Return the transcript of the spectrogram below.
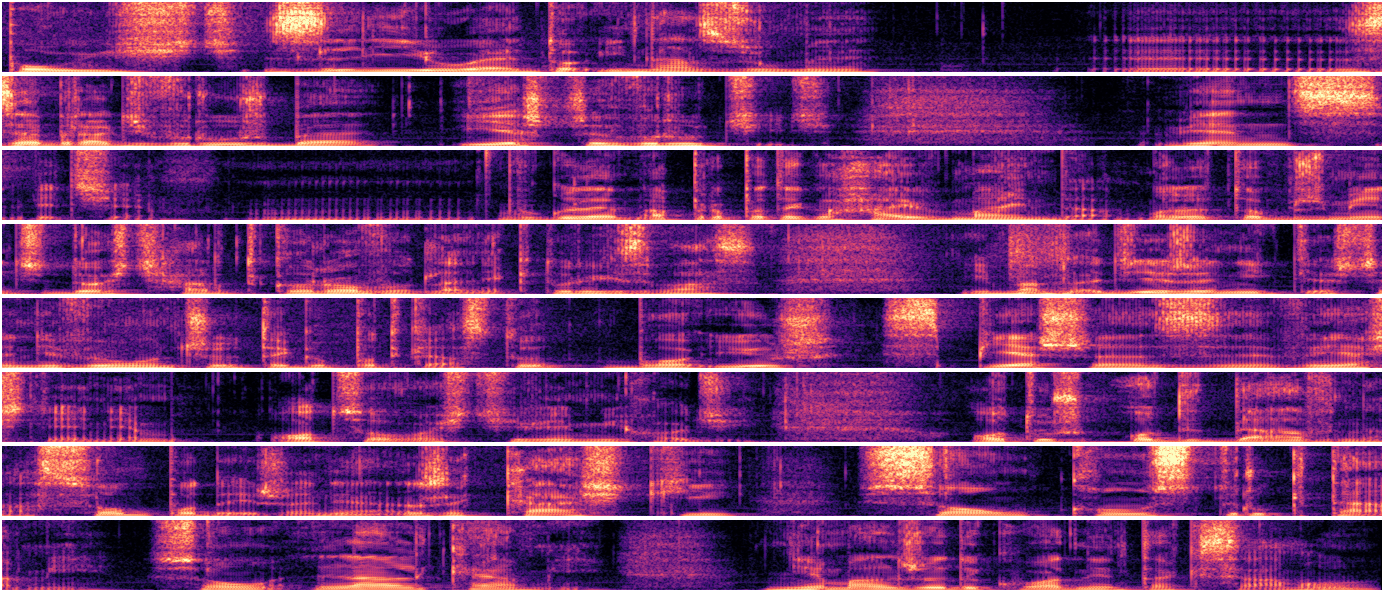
pójść z Liue do Inazumy, y, zebrać wróżbę i jeszcze wrócić. Więc wiecie, mm, w ogóle a propos tego Hive Minda, może to brzmieć dość hardkorowo dla niektórych z Was i mam nadzieję, że nikt jeszcze nie wyłączył tego podcastu, bo już spieszę z wyjaśnieniem, o co właściwie mi chodzi. Otóż od dawna są podejrzenia, że kaśki są konstruktami, są lalkami. Niemalże dokładnie tak samo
